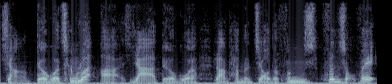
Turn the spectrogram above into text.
想德国趁乱啊，压德国，让他们交的分分手费，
